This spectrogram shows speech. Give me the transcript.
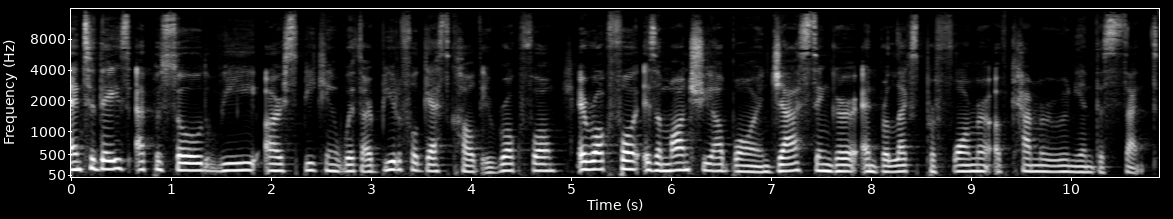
and today's episode we are speaking with our beautiful guest called Erockfor. Erockfor is a Montreal-born jazz singer and burlesque performer of Cameroonian descent.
